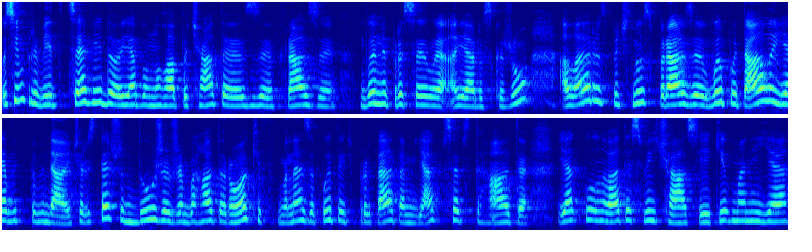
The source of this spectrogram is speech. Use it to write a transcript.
Усім привіт! Це відео я би могла почати з фрази Ви не просили, а я розкажу. Але розпочну з фрази Ви питали, я відповідаю через те, що дуже вже багато років мене запитують про те, там як все встигати, як планувати свій час, які в мене є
